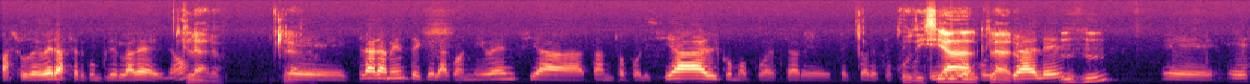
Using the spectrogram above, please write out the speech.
a su deber hacer cumplir la ley, ¿no? Claro. Eh, claramente que la connivencia tanto policial como puede ser de sectores judicial, judiciales eh, es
